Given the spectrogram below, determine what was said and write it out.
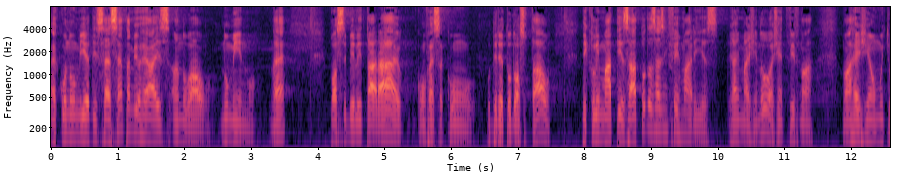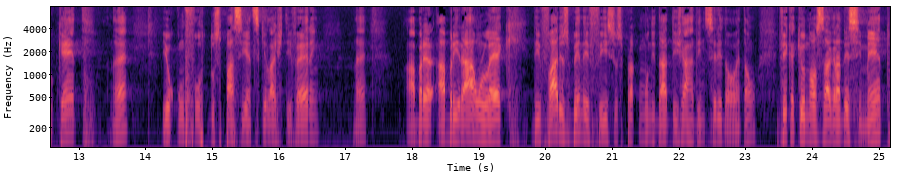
Economia de 60 mil reais anual, no mínimo, né? Possibilitará, conversa com o diretor do hospital, de climatizar todas as enfermarias. Já imaginou? A gente vive numa, numa região muito quente, né? E o conforto dos pacientes que lá estiverem, né? Abre, abrirá um leque de vários benefícios para a comunidade de Jardim de Seridó. Então, fica aqui o nosso agradecimento,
